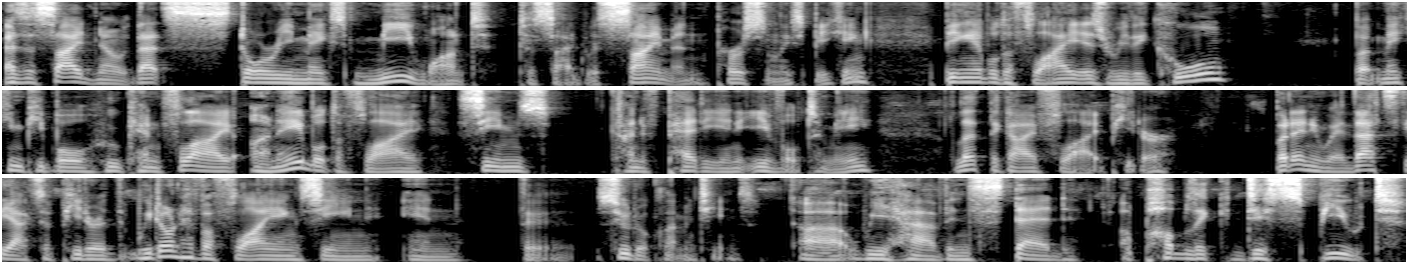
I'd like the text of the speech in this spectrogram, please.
As a side note, that story makes me want to side with Simon, personally speaking. Being able to fly is really cool, but making people who can fly unable to fly seems kind of petty and evil to me. Let the guy fly, Peter. But anyway, that's the Acts of Peter. We don't have a flying scene in the pseudo Clementines. Uh, we have instead a public dispute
